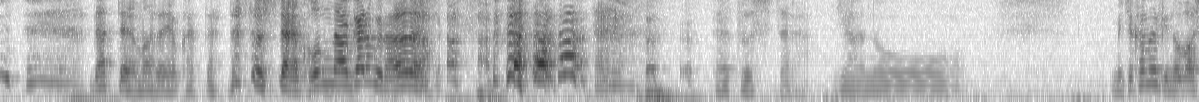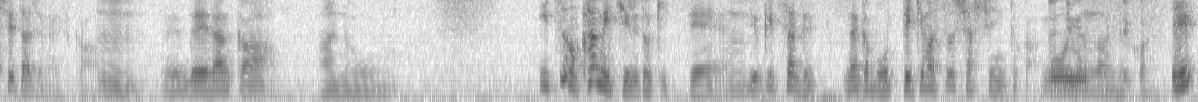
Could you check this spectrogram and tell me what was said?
だったらまだよかっただとしたらこんな明るくならないでしょ だとしたらいやあのめっちゃ髪の毛伸ばしてたじゃないですか、うん。でなんかあのいつも髪切る時って、うんゆきちさんってなんか持ってきます？写真とかこう何いう感じも持ってこえ？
